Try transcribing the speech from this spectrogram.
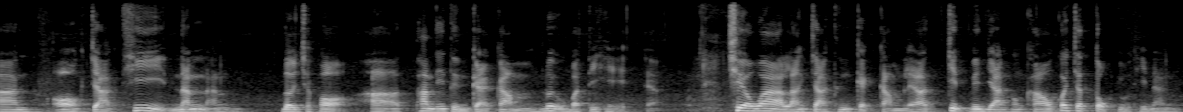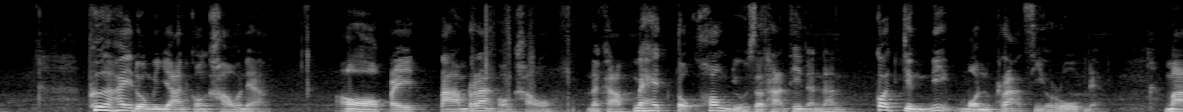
าณออกจากที่นั้นๆ โดยเฉพาะท่านที่ถึงแก่กรรมด้วยอุบัติเหตุเนี่ยเชื่อว่าหลังจากถึงแก่กรรมแล้วจิตวิญญาณของเขาก็จะตกอยู่ที่นั้น เพื่อให้ดวงวิญญาณของเขาเนี่ยออกไปตามร่างของเขานะครับ ไม่ให้ตกห้องอยู่สถานที่นั้นๆ ก็จึงนิมนต์พระสี่รูปเนี่ยมา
